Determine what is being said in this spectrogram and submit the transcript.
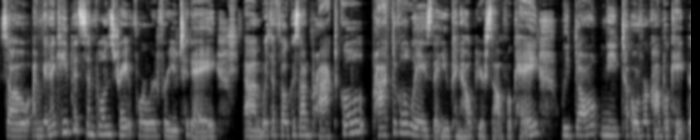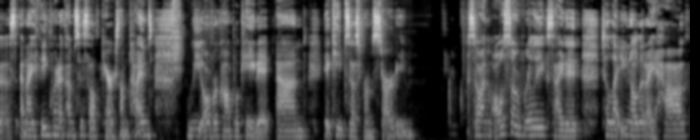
So, I'm going to keep it simple and straightforward for you today um, with a focus on practical, practical ways that you can help yourself. Okay. We don't need to overcomplicate this. And I think when it comes to self care, sometimes we overcomplicate it and it keeps us from starting. So I'm also really excited to let you know that I have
